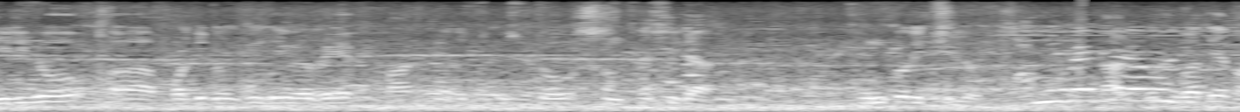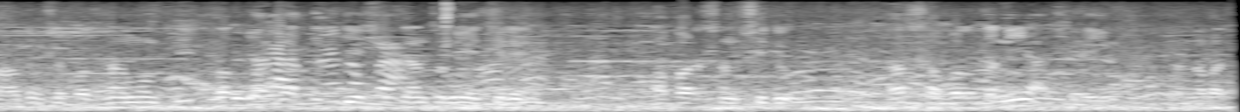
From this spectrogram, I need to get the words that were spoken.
নিরীহ পর্যটকদের যেভাবে মদতপুষ্ট সন্ত্রাসীরা খুন করেছিল, তার প্রতিবাদে ভারতবর্ষের প্রধানমন্ত্রী প্রত্যাঘাতের যে সিদ্ধান্ত নিয়েছিলেন অপারেশন সিধু তার সফলতা নিয়ে আজকে এই ধন্যবাদ।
